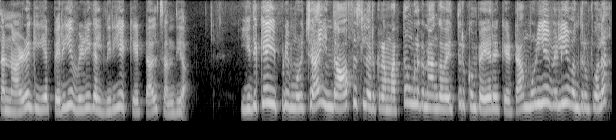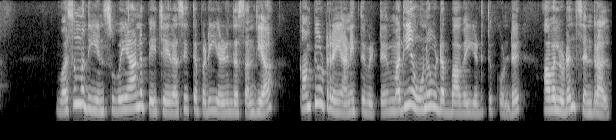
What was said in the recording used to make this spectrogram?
தன் அழகிய பெரிய விழிகள் விரிய கேட்டால் சந்தியா. இதுக்கே இப்படி முடிச்சா? இந்த ஆஃபீஸில் இருக்கிற மற்றவங்களுக்கு நாங்கள் வைத்திருக்கும் பெயரை கேட்டால் மொழியே வெளியே வந்துடும் போல? வசுமதியின் சுவையான பேச்சை ரசித்தபடி எழுந்த சந்தியா கம்ப்யூட்டரை அணைத்துவிட்டு மதிய உணவு டப்பாவை எடுத்துக்கொண்டு அவளுடன் சென்றாள்.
